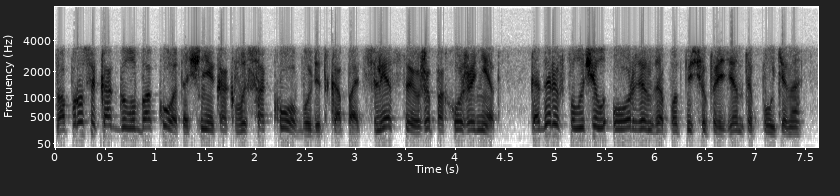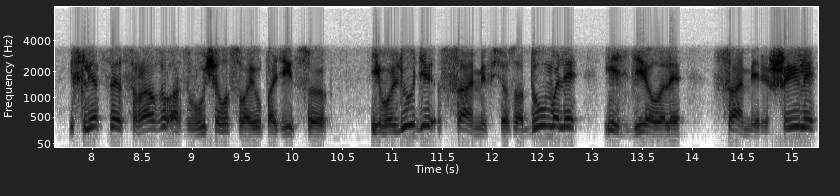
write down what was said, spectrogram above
Вопросы, как глубоко, точнее, как высоко будет копать следствие, уже, похоже, нет. Кадыров получил орден за подписью президента Путина, и следствие сразу озвучило свою позицию. Его люди сами все задумали и сделали, сами решили,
